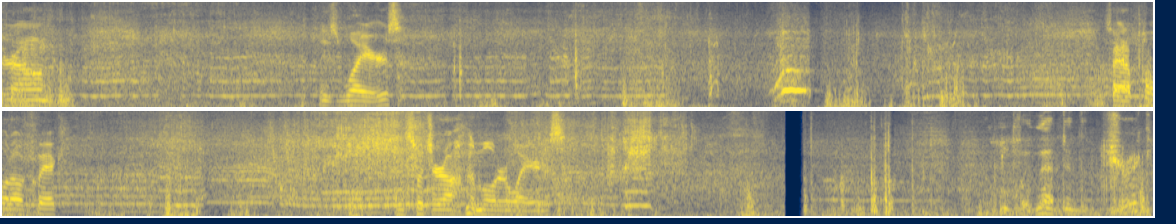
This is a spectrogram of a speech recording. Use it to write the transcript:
around these wires. So I gotta pull it out quick. And switch around the motor wires. Hopefully that did the trick.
